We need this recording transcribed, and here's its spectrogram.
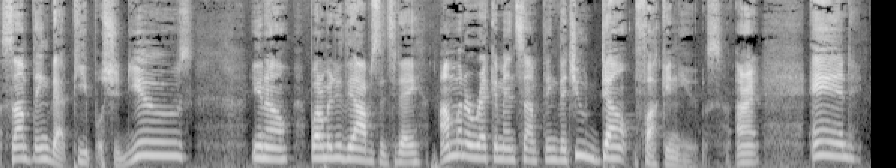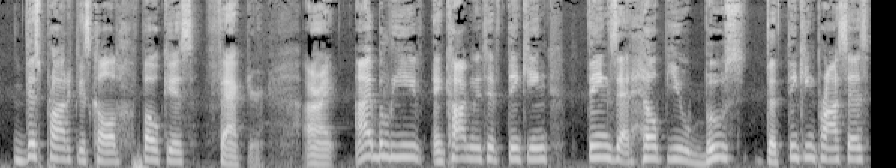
something that people should use, you know, but I'm going to do the opposite today. I'm going to recommend something that you don't fucking use. All right. And this product is called Focus Factor. All right. I believe in cognitive thinking, things that help you boost the thinking process,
